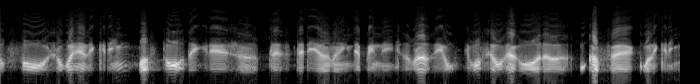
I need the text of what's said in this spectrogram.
eu sou Giovanni Alecrim, pastor da Igreja Presbiteriana Independente do Brasil, e você ouve agora o Café com Alecrim.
